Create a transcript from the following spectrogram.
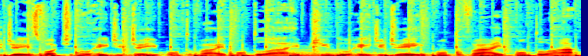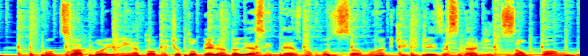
DJs, vote no reidj.vai.lá, repetindo reidj.vai.lá. Conte seu apoio, hein? Atualmente eu tô beirando ali a centésima posição no rank de DJs da cidade de São Paulo.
